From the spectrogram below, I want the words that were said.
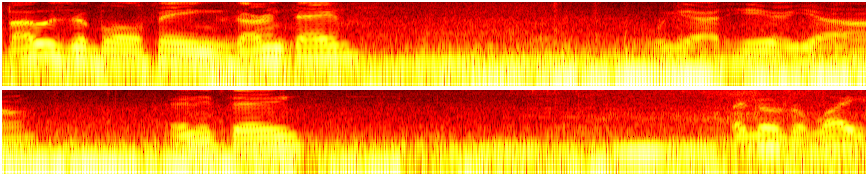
Disposable things, aren't they? We got here, y'all? Anything? There goes a light.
